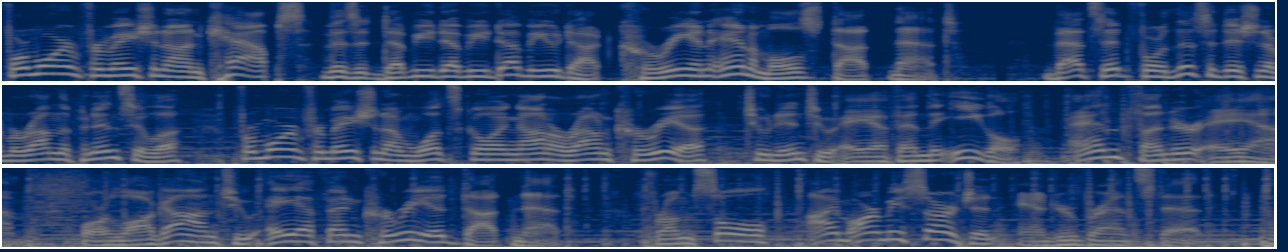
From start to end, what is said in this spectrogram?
For more information on KAPS, visit www.koreananimals.net. That's it for this edition of Around the Peninsula. For more information on what's going on around Korea, tune in to AFN The Eagle and Thunder AM, or log on to afnkorea.net. From Seoul, I'm Army Sergeant Andrew Branstead.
